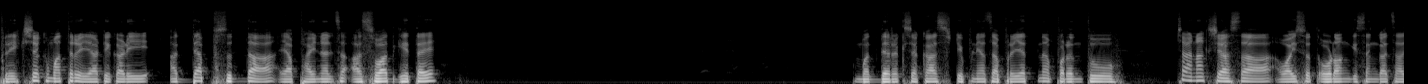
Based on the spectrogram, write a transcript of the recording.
प्रेक्षक मात्र या ठिकाणी अद्यापसुद्धा या फायनलचा आस्वाद घेत आहे. मध्यरक्षकास टिपण्याचा प्रयत्न परंतु चाणक्ष असा वायसत ओडांगी संघाचा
